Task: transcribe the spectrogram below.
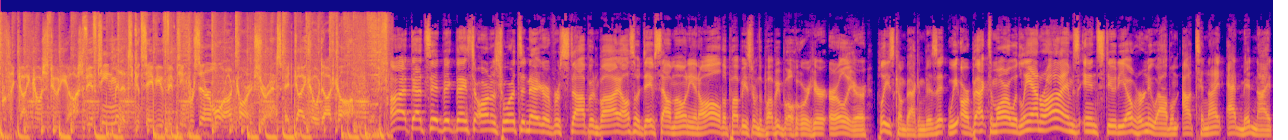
from the Geico Studios. 15 minutes could save you 15% or more on car insurance at geico.com. All right, that's it. Big thanks to Arnold Schwarzenegger for stopping by. Also, Dave Salmoni and all the puppies from the Puppy Bowl who were here earlier. Please come back and visit. We are back tomorrow with LeAnn Rimes in studio. Her new album out tonight at midnight.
